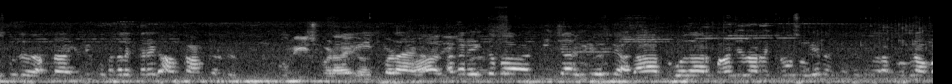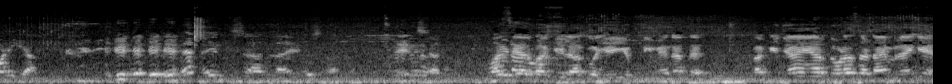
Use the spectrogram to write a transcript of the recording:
उसको अपना यूट्यूब को पता लगता रहेगा आप काम कर रहे हो। रीच बढ़ाएगा। रीच बढ़ाएगा। हाँ, अगर एक दफ़ा तीन चार वीडियोस पे हज़ार दो हज़ार पाँच हज़ार तक क्रॉस हो गया ना तो तुम्हारा प्रोग्राम बढ़ गया। यार बाकी लाखों यही अपनी मेहनत है। बाकी जाए यार थोड़ा सा टाइम रह गया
